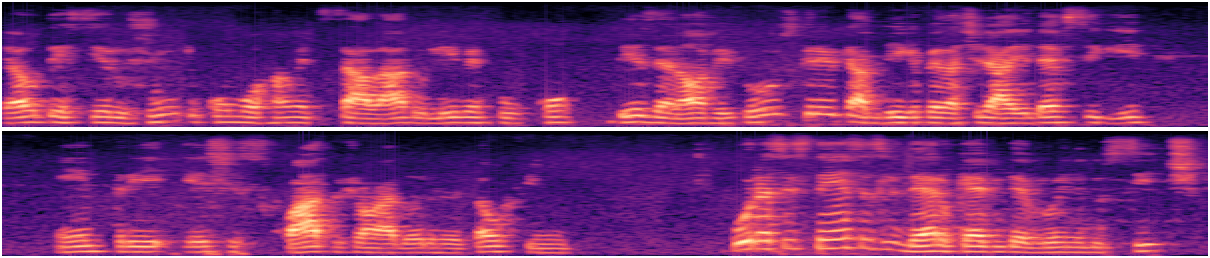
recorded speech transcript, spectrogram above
é o terceiro, junto com o Mohamed Salah, do Liverpool, com 19 gols. Creio que a briga pela artilharia deve seguir entre estes quatro jogadores até o fim. Por assistências, lidera o Kevin De Bruyne do City,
